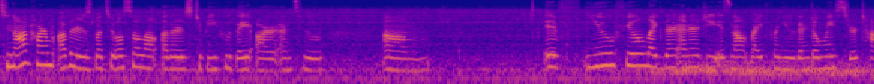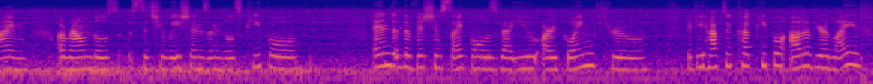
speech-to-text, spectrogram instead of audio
to not harm others but to also allow others to be who they are and to um, if you feel like their energy is not right for you then don't waste your time around those situations and those people and the vicious cycles that you are going through if you have to cut people out of your life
